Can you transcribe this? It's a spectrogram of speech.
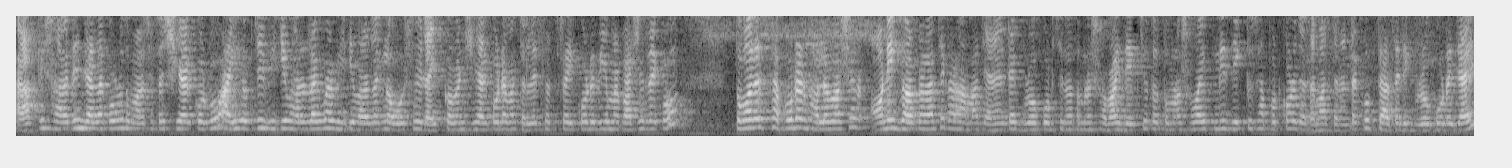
আর আজকে সারাদিন যা যা করব তোমার সাথে শেয়ার করব। আই হোপ যে ভিডিও ভালো লাগবে, আর ভিডিও ভালো লাগলে অবশ্যই লাইক কমেন্ট শেয়ার করে আমার চ্যানেল সাবস্ক্রাইব করে দিয়ে আমার পাশে দেখো তোমাদের সাপোর্ট আর ভালোবাসার অনেক দরকার আছে, কারণ আমার চ্যানেলটা গ্রো করছে না, তোমরা সবাই দেখছ, তো তোমরা সবাই প্লিজ একটু সাপোর্ট করো যাতে আমার চ্যানেলটা খুব তাড়াতাড়ি গ্রো করে যায়।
